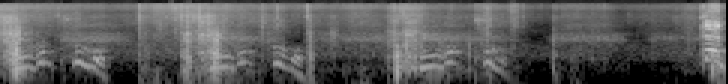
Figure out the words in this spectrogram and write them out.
들고 푸고 들고 푸고 들고 푸고 끝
